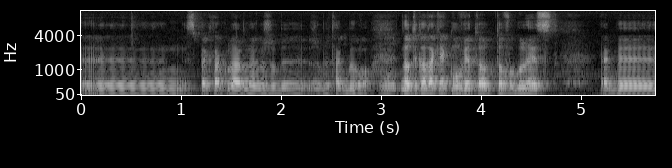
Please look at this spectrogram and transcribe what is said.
yy, spektakularnego, żeby, żeby tak było. No tylko tak jak mówię, to, to w ogóle jest jakby,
